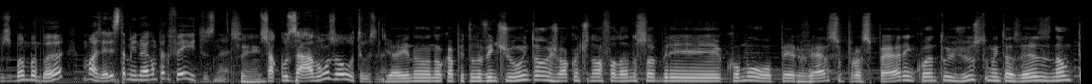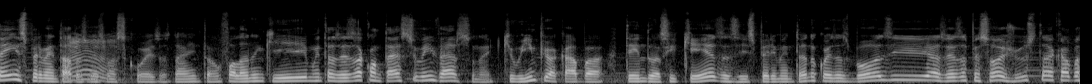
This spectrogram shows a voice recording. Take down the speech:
os bambambam, mas eles também não eram perfeitos, né? Sim. Só acusavam os outros, né? E aí no, no capítulo 21, então, Jó continua falando sobre como o perverso prospera, enquanto o justo muitas vezes não tem experimentado as mesmas coisas, né? Então, falando em que muitas vezes acontece o inverso, né? Que o ímpio acaba tendo as riquezas e experimentando coisas boas e às vezes a pessoa justa acaba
